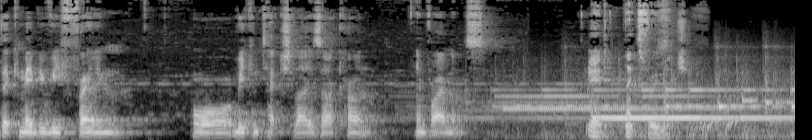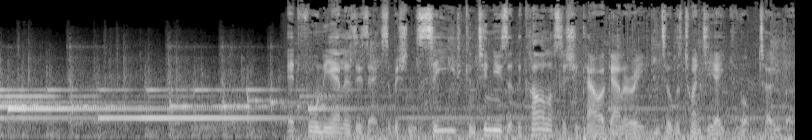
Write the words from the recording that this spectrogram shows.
that can maybe reframe or recontextualize our current environments. Ed, thanks very much. Ed Fornieles's exhibition Seed continues at the Carlos Ishikawa Gallery until the 28th of October.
